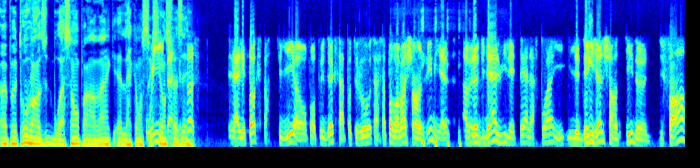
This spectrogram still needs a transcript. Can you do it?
un peu trop vendu de boissons pendant que la construction se ben, faisait à l'époque, c'est particulier. On, peut dire que ça n'a pas toujours, ça n'a pas vraiment changé, mais le bidet, lui, il était à la fois, il, dirigeait le chantier du fort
